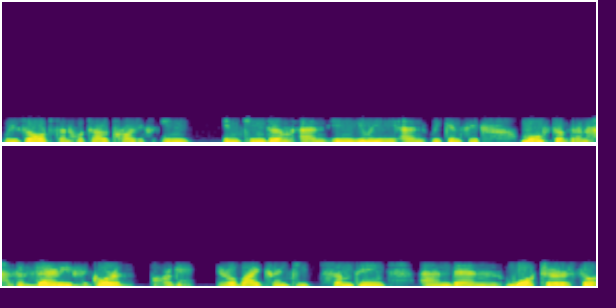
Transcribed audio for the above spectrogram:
resorts and hotel projects in in Kingdom and in UAE, and we can see most of them have a very rigorous target zero by 20 something and then water so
